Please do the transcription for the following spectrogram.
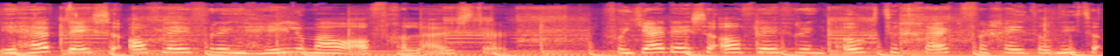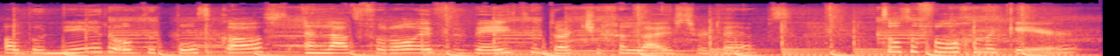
Je hebt deze aflevering helemaal afgeluisterd. Vond jij deze aflevering ook te gek? Vergeet dan niet te abonneren op de podcast en laat vooral even weten dat je geluisterd hebt. Tot de volgende keer.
